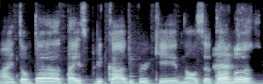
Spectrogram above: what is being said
Ah, então tá, tá explicado, porque, nossa, eu tava é.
